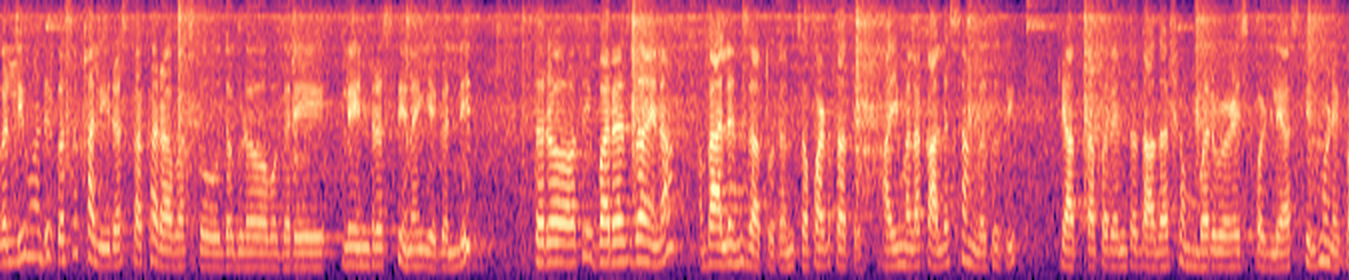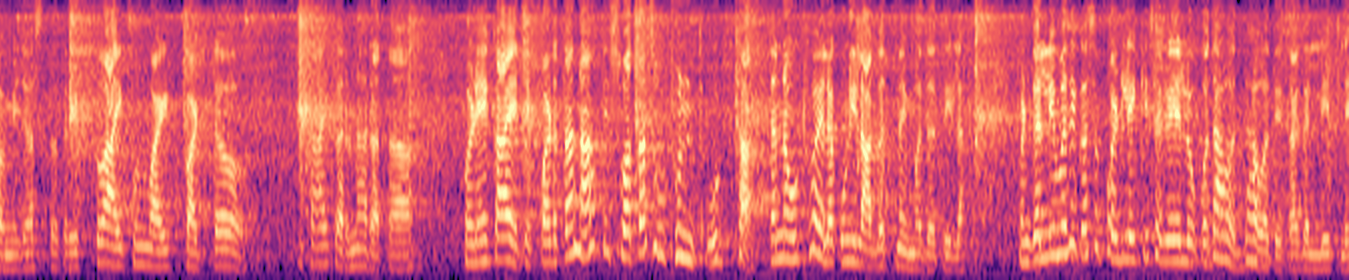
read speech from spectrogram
गल्लीमध्ये कसं खाली रस्ता खराब असतो दगडं वगैरे प्लेन रस्ते नाही आहे गल्लीत. तर ते बऱ्याचदा आहे ना बॅलन्स जातो त्यांचा पडतात ते. आई मला कालच सांगत होती की आत्तापर्यंत दादा शंभर वेळेस पडले असतील म्हणे कमी जास्त तर इतकं ऐकून वाईट वाटतं. काय करणार आता? पण हे काय ते पडताना ते स्वतःच उठून उठता त्यांना उठवायला कोणी लागत नाही मदतीला. पण गल्लीमध्ये कसं पडले की सगळे लोक धावत धावत येतात गल्लीतले.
